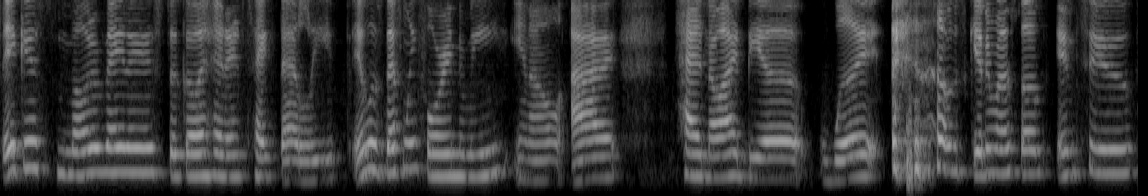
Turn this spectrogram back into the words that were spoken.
biggest motivators to go ahead and take that leap. It was definitely foreign to me. You know, I had no idea what I was getting myself into.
